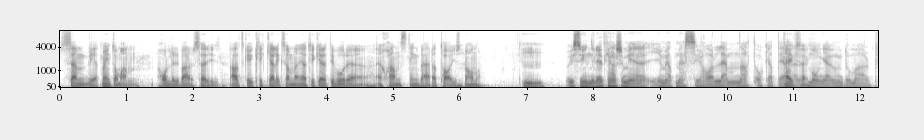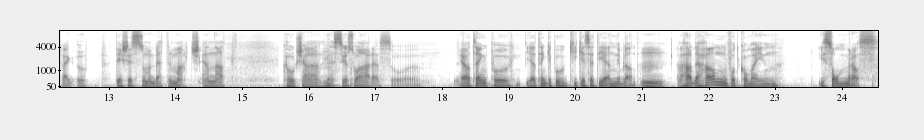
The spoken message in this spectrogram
sen vet man ju inte om han håller i Barca. Allt ska ju klicka liksom men jag tycker att det vore en chansning värd att ta just med honom. Mm. Och i synnerhet kanske med, i och med att Messi har lämnat och att det är Exakt. många ungdomar på väg upp. Det känns som en bättre match än att coacha Messi och Suarez. Och, Jag har tänkt på, jag tänker på Kike Setien ibland. mm. Hade han fått komma in i somras,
